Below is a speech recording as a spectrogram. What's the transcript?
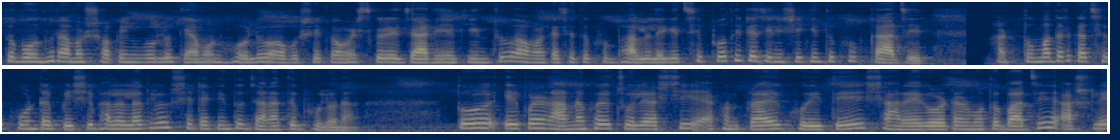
তো বন্ধুরা, আমার শপিংগুলো কেমন হলো অবশ্যই কমেন্টস করে জানিও কিন্তু। আমার কাছে তো খুব ভালো লেগেছে, প্রতিটা জিনিসই কিন্তু খুব কাজের। আর তোমাদের কাছে কোনটা বেশি ভালো লাগল, সেটা কিন্তু জানাতে ভুলো না। তো এরপরে রান্নাঘরে চলে আসছি। এখন প্রায় ঘড়িতে সাড়ে এগারোটার মতো বাজে। আসলে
